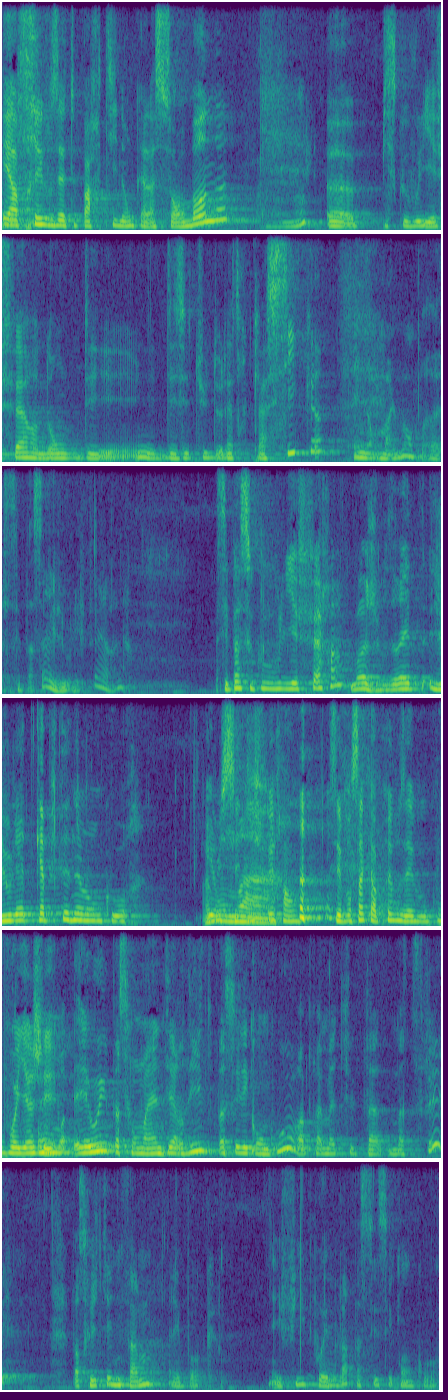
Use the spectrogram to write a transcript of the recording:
Et après vous êtes parti donc à la Sorbonne, mhm. euh, puisque vous vouliez faire donc des, des, études de lettres classiques. Et normalement, c'est pas ça que je voulais faire. Hein. C'est pas ce que vous vouliez faire hein? Moi, je voulais, être, je voulais être capitaine de long cours. Ah oui, c'est différent. c'est pour ça qu'après, vous avez beaucoup voyagé. et oui, parce qu'on m'a interdit de passer les concours après maths fait, parce que j'étais une femme à l'époque. Les filles ne pouvaient pas passer ces concours.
